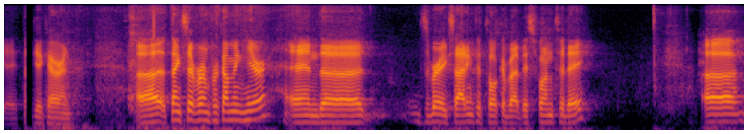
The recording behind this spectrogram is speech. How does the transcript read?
Okay, thank you, Karen. Uh, thanks everyone for coming here, and uh, it's very exciting to talk about this one today. Uh,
